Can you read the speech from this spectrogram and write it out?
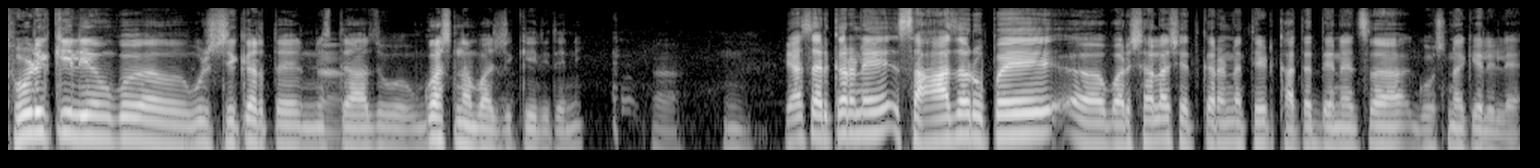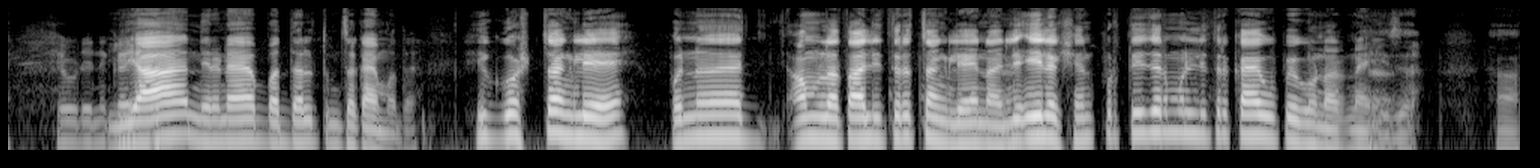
थोडी केली उग- उलशी करताय नुसतं आज घोषणाबाजी केली त्यांनी. या सरकारने सहा हजार रुपये अं, वर्षाला शेतकऱ्यांना थेट खात्यात देण्याचा घोषणा केलेली आहे. या निर्णयाबद्दल तुमचं काय मत आहे? ही गोष्ट चांगली आहे. पण अंमलात आली तरच चांगली आहे ना. इलेक्शन पुरती जर म्हणली तर काय उपयोग होणार नाही हिचा? हां.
